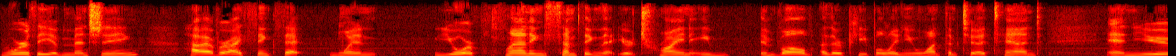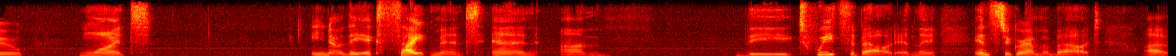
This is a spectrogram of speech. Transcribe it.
worthy of mentioning. However, I think that when you're planning something that you're trying to involve other people and you want them to attend and you want you know the excitement and um, the tweets about and the Instagram about uh,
